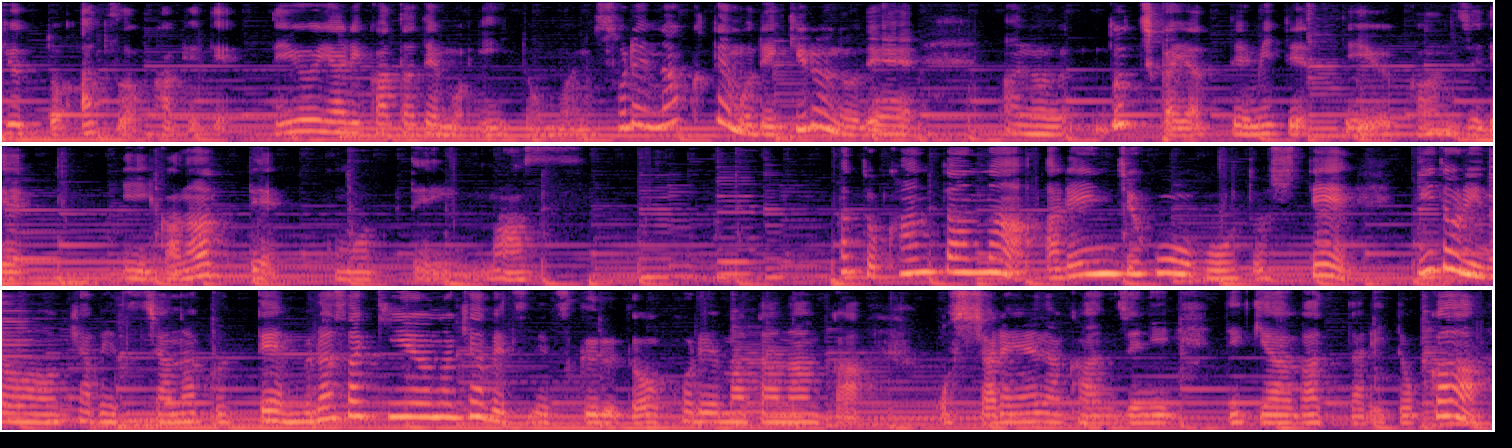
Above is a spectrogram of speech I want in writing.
ギュッと圧をかけてっていうやり方でもいいと思います。それなくてもできるのであのどっちかやってみてっていう感じでいいかなって思っています。あと簡単なアレンジ方法として緑のキャベツじゃなくて紫色のキャベツで作るとこれまたなんかおしゃれな感じに出来上がったりとか、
